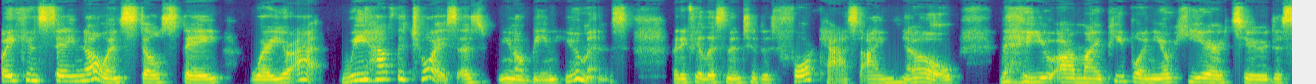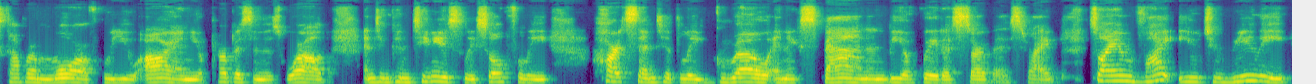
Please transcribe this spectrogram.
or you can say no and still stay where you're at. We have the choice as, you know, being humans. But if you're listening to this forecast, I know that you are my people and you're here to discover more of who you are and your purpose in this world and to continuously, soulfully heart centeredly grow and expand and be of greater service, right? So I invite you to really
